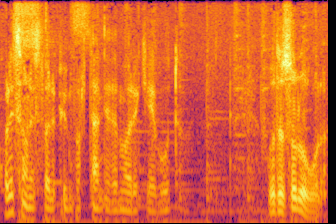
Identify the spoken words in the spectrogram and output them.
Quali sono le storie più importanti d'amore che hai avuto? Ho avuto solo una.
